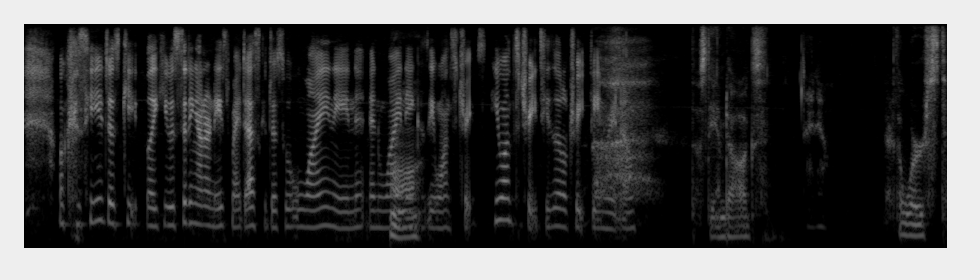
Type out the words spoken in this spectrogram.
because he just keep like he was sitting underneath my desk just whining and whining because he wants treats. He wants treats. He's a little treat fiend right now. those damn dogs. I know. They're the worst.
